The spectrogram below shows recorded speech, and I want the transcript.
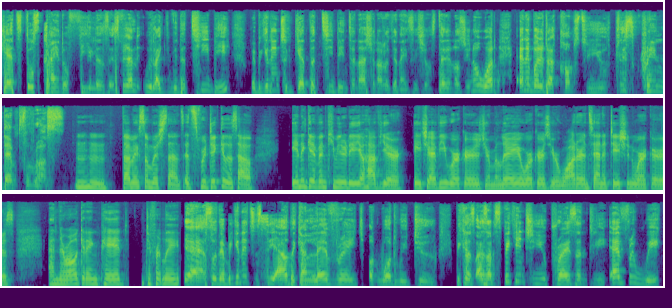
get those kind of feelers especially with like with the tb we're beginning to get the tb international organizations telling us you know what anybody that comes to you please screen them for us mm-hmm. that makes so much sense it's ridiculous how in a given community you'll have your hiv workers your malaria workers your water and sanitation workers and they're all getting paid differently. Yeah, so they're beginning to see how they can leverage on what we do. Because as I'm speaking to you presently, every week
